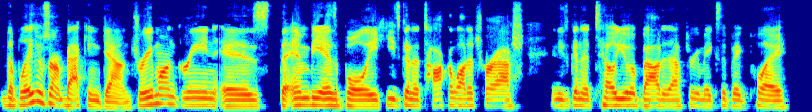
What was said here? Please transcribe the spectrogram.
the Blazers aren't backing down. Draymond Green is the NBA's bully. He's going to talk a lot of trash and he's going to tell you about it after he makes a big play.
